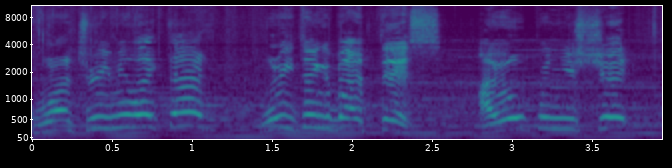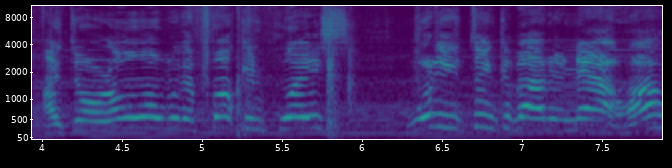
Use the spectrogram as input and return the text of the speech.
You wanna treat me like that? What do you think about this? I open your shit, I throw it all over the fucking place. What do you think about it now, huh?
